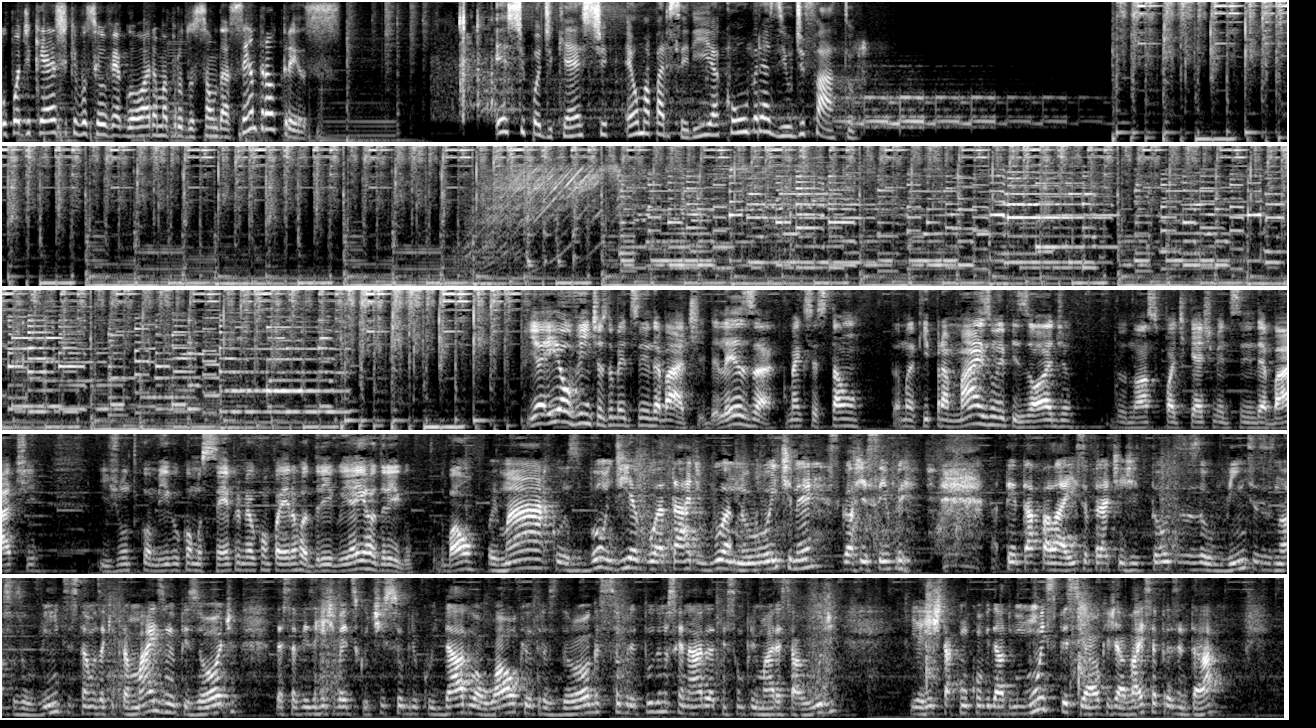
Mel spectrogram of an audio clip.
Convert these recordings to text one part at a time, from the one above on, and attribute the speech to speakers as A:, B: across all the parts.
A: O podcast que você ouve agora é uma produção da Central 3.
B: Este podcast é uma parceria com o Brasil de Fato.
C: Aí, ouvintes do Medicina em Debate, beleza? Como é que vocês estão? Estamos aqui para mais um episódio do nosso podcast Medicina em Debate. E junto comigo, como sempre, meu companheiro Rodrigo. E aí, Rodrigo, tudo bom?
D: Oi, Marcos. Bom dia, boa tarde, boa noite, né? Gosta de sempre tentar falar isso para atingir todos os ouvintes, os nossos ouvintes. Estamos aqui para mais um episódio. Dessa vez a gente vai discutir sobre o cuidado ao álcool e outras drogas, sobretudo no cenário da atenção primária à saúde. E a gente está com um convidado muito especial que já vai se apresentar.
